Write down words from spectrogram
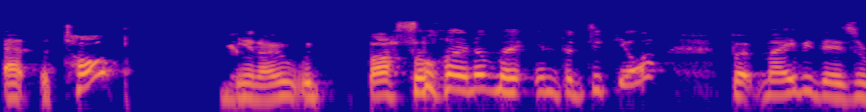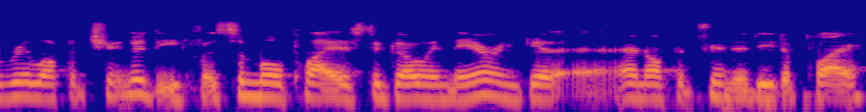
at the top, you know, with Barcelona in particular, but maybe there's a real opportunity for some more players to go in there and get an opportunity to play.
